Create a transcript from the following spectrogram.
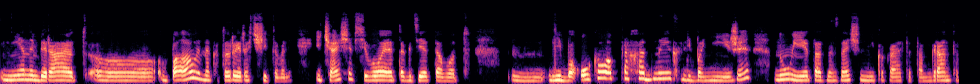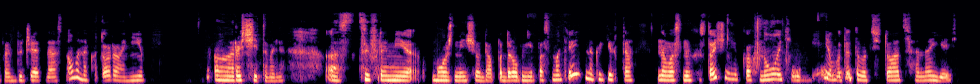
не набирают а, баллы, на которые рассчитывали. И чаще всего это где-то вот либо около проходных, либо ниже. Ну и это однозначно не какая-то там грантовая бюджетная основа, на которую они а, рассчитывали. А с цифрами можно еще да, подробнее посмотреть на каких-то новостных источниках, но тем не менее вот эта вот ситуация, она есть.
